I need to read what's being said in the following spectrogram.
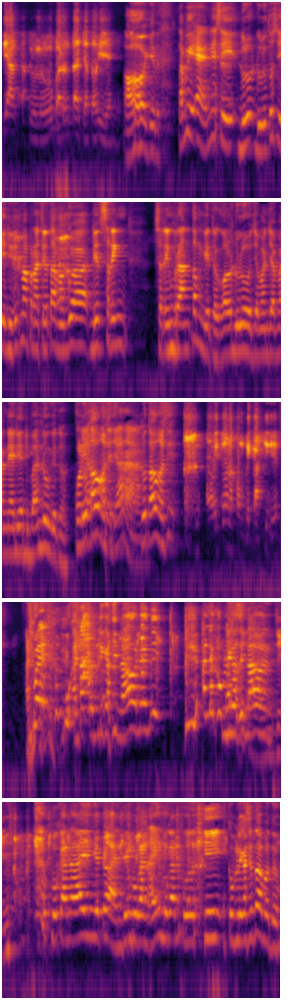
Diangkat dulu baru ntar jatuhin. Oh gitu. Tapi eh ini sih dulu dulu tuh si Didit mah pernah cerita sama gua dia sering sering berantem gitu. Kalau dulu zaman zamannya dia di Bandung gitu. Lu Kuliah tahu mah nggak sih? jarang. Lu tahu nggak sih? Oh itu anak komplikasi dia. Wait, Ada komplikasi naon anjing. Ada komplikasi naon. anjing. Bukan aing gitu anjing, bukan aing, bukan Fulki. Komplikasi itu apa tuh?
